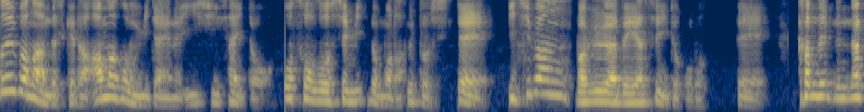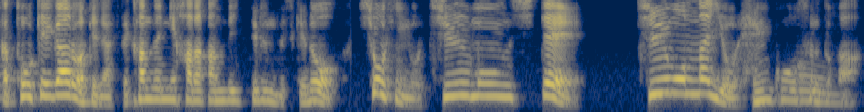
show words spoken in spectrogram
例えばなんですけど、Amazon みたいな EC サイトを想像してみてもらうとして、一番バグが出やすいところって、完全になんか統計があるわけじゃなくて完全に肌感で言ってるんですけど、商品を注文して、注文内容を変更するとか、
